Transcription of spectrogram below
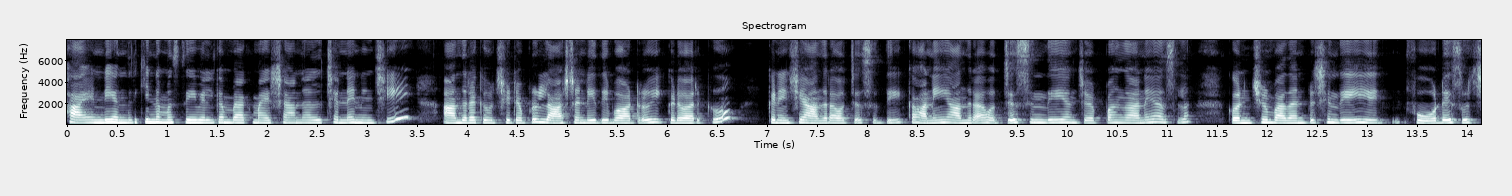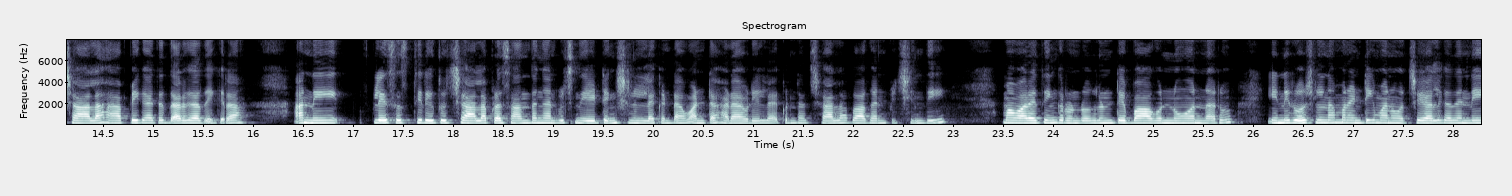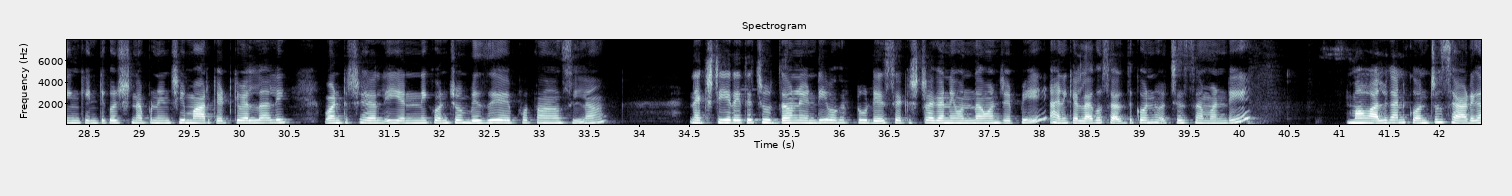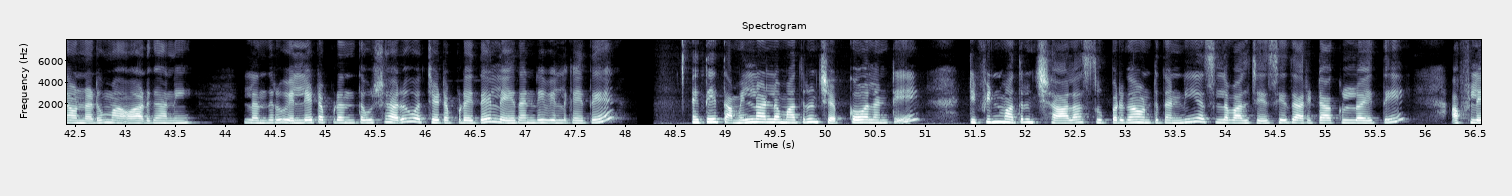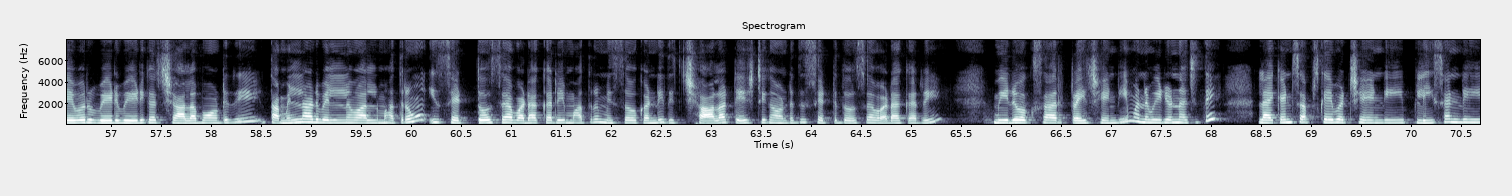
Hi అండి అందరికీ నమస్తే. Welcome back my channel. Chennai నుంచి ఆంధ్రాకి వచ్చేటప్పుడు లాస్ట్ అండి ఇది బార్డర్ ఇక్కడ వరకు. ఇక్కడ నుంచి ఆంధ్ర వచ్చేస్తుంది కానీ ఆంధ్ర వచ్చేసింది అని చెప్పంగానే అసలు కొంచెం బాధ అనిపించింది. ఫోర్ డేస్ చాలా హ్యాపీగా అయితే దర్గా దగ్గర అన్ని ప్లేసెస్ తిరుగుతూ చాలా ప్రశాంతంగా అనిపించింది. ఏ టెన్షన్ లేకుండా వంట హడావిడి లేకుండా చాలా బాగా అనిపించింది. మా వారైతే ఇంక రెండు రోజులు ఉంటే బాగున్ను అన్నారు. ఎన్ని రోజులున్నా మన ఇంటికి మనం వచ్చేయాలి కదండి. ఇంక ఇంటికి వచ్చినప్పటి నుంచి మార్కెట్కి వెళ్ళాలి వంట చేయాలి ఇవన్నీ కొంచెం బిజీ అయిపోతాం అసలు. నెక్స్ట్ ఇయర్ అయితే చూద్దాంలేండి. ఒక టూ డేస్ ఎక్స్ట్రాగానే ఉందామని చెప్పి ఆయనకి ఎలాగో సర్దుకొని వచ్చేసామండి. మా వాళ్ళు కానీ కొంచెం సాడ్గా ఉన్నాడు. మా వాడు కానీ వీళ్ళందరూ వెళ్ళేటప్పుడు అంత హుషారు వచ్చేటప్పుడు అయితే లేదండి వీళ్ళకైతే. అయితే తమిళనాడులో మాత్రం చెప్పుకోవాలంటే టిఫిన్ మాత్రం చాలా సూపర్గా ఉంటుందండి. అసలు వాళ్ళు చేసేది అరిటాకుల్లో అయితే ఆ ఫ్లేవర్ వేడి వేడిగా చాలా బాగుంటుంది. తమిళనాడు వెళ్ళిన వాళ్ళు మాత్రం ఈ సెట్ దోశ వడా కర్రీ మాత్రం మిస్ అవ్వకండి. ఇది చాలా టేస్టీగా ఉంటుంది సెట్ దోశ వడా కర్రీ. మీరు ఒకసారి ట్రై చేయండి. మన వీడియో నచ్చితే లైక్ అండ్ సబ్స్క్రైబర్ చేయండి. ప్లీజ్ అండి.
